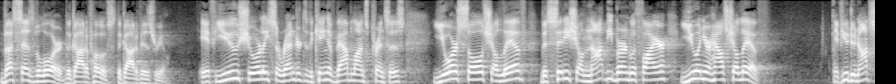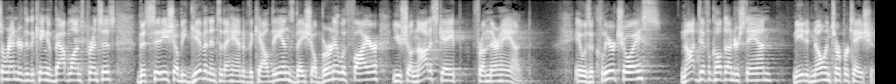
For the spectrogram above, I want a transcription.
Thus says the Lord, the God of hosts, the God of Israel. If you surely surrender to the king of Babylon's princes, your soul shall live, the city shall not be burned with fire, you and your house shall live. If you do not surrender to the king of Babylon's princes, the city shall be given into the hand of the Chaldeans. They shall burn it with fire. You shall not escape from their hand. It was a clear choice, not difficult to understand, needed no interpretation.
